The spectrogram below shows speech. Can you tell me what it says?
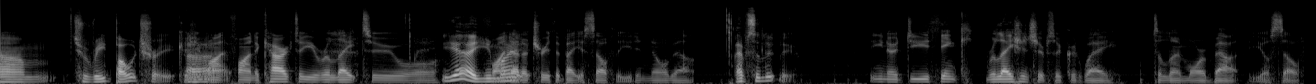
um, to read poetry. Because you Uh, might find a character you relate to, or yeah, you find might out a truth about yourself that you didn't know about. absolutely. You know, do you think relationships are a good way to learn more about yourself?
